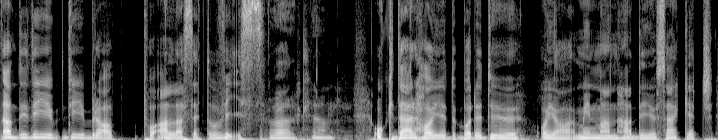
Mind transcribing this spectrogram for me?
Ja, det, det, är ju, det är ju bra på alla sätt och vis. Verkligen. Och där har ju både du och jag, min man hade ju säkert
